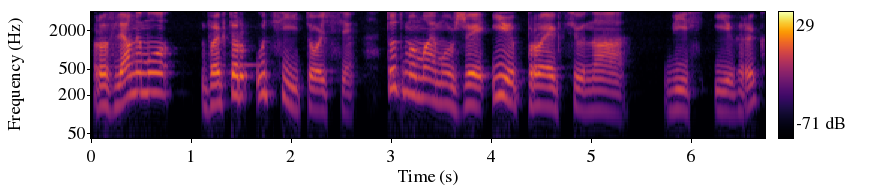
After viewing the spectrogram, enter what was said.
Розглянемо вектор у цій точці. Тут ми маємо вже і проекцію на вісь y,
